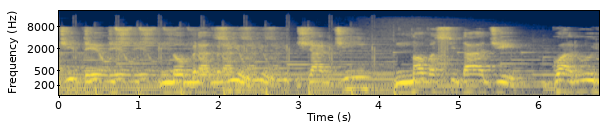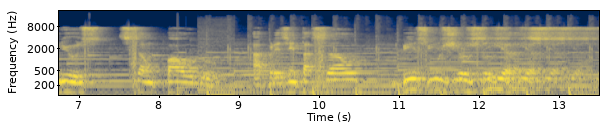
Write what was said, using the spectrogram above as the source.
de Deus no Brasil, Jardim Nova Cidade, Guarulhos, São Paulo. Apresentação: Bispo Josias.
